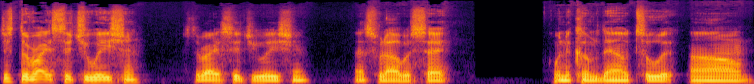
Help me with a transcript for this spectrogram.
just the right situation. It's the right situation. That's what I would say when it comes down to it. Um,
